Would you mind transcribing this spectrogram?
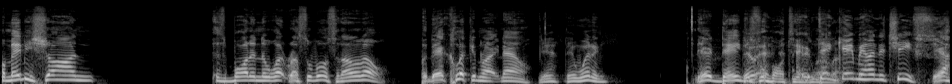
or maybe Sean is bought into what Russell Wilson. I don't know, but they're clicking right now. Yeah, they're winning. They're a dangerous They're- football team. They game behind the Chiefs. Yeah.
